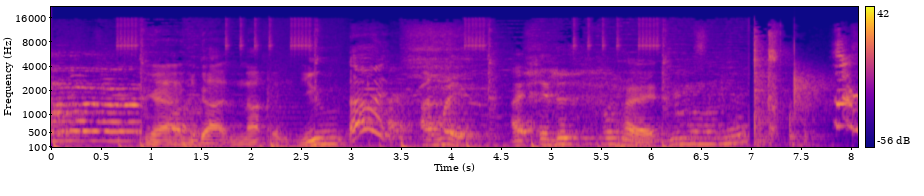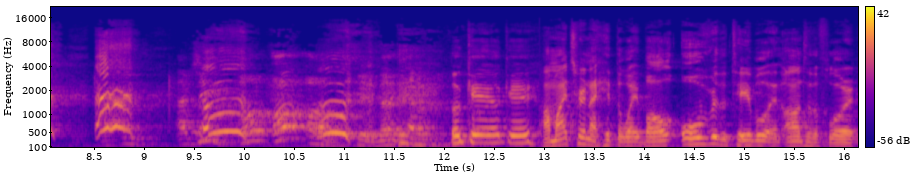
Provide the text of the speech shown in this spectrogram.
no, no, no, no. Yeah, you got nothing. You. Ah. I might. I is this. Alright. Actually, oh, oh, oh. Okay, that kind of. Okay. On my turn, I hit the white ball over the table and onto the floor.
